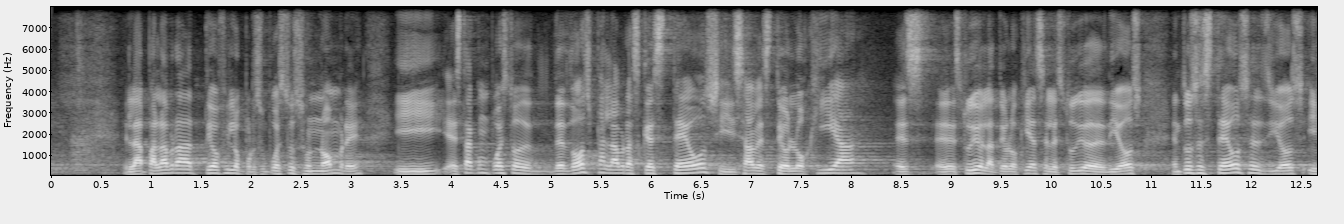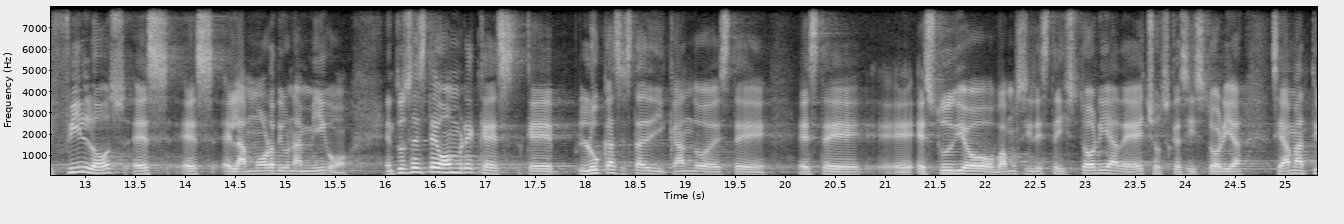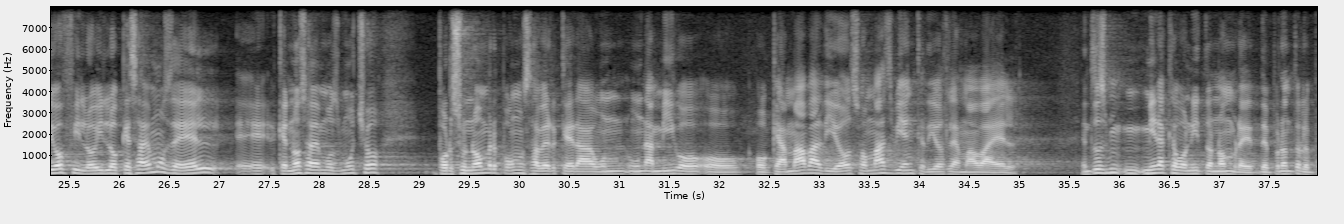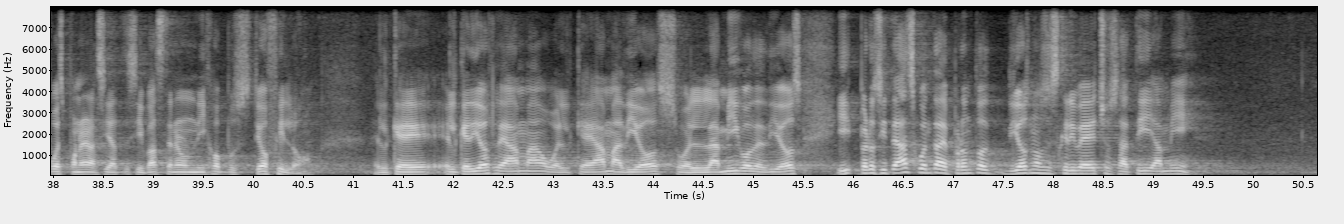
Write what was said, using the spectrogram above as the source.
La palabra Teófilo, por supuesto, es un nombre y está compuesto de dos palabras que es teos y sabes, teología, es, el estudio de la teología es el estudio de Dios. Entonces, teos es Dios y filos es, es el amor de un amigo. Entonces, este hombre que, es, que Lucas está dedicando este, este eh, estudio, vamos a decir, esta historia de hechos, que es historia, se llama Teófilo y lo que sabemos de él, eh, que no sabemos mucho, por su nombre podemos saber que era un, un amigo o, o que amaba a Dios, o más bien que Dios le amaba a él. Entonces, mira qué bonito nombre. De pronto le puedes poner así, si vas a tener un hijo, pues Teófilo. El que, el que Dios le ama o el que ama a Dios o el amigo de Dios. Pero si te das cuenta, de pronto Dios nos escribe hechos a ti y a mí.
